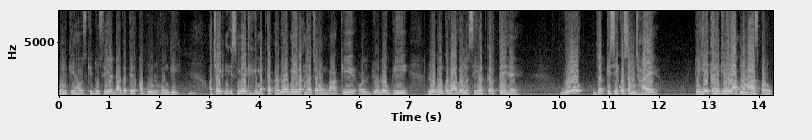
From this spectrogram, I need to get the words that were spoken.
उनके यहाँ उसकी दूसरी इबादतें कबूल होंगी। अच्छा एक इसमें एक हिकमत का पहलू और मैं ये रखना चाहूँगा कि जो लोग भी लोगों को वादो नसीहत करते हैं, वो जब किसी को समझाएँ तो ये कहें कि भाई आप नमाज़ पढ़ो।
